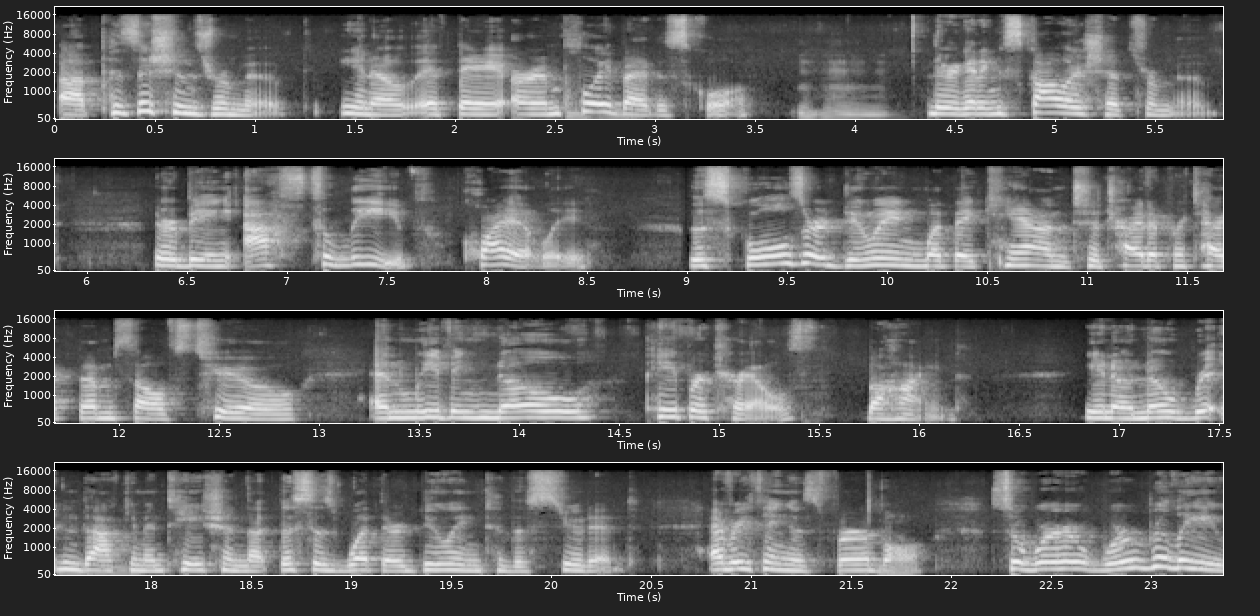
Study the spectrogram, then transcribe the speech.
uh, positions removed. You know, if they are employed by the school, mm-hmm. they're getting scholarships removed. They're being asked to leave quietly. The schools are doing what they can to try to protect themselves too and leaving no paper trails behind. You know, no written mm-hmm. documentation that this is what they're doing to the student. Everything is verbal. So we're we're really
